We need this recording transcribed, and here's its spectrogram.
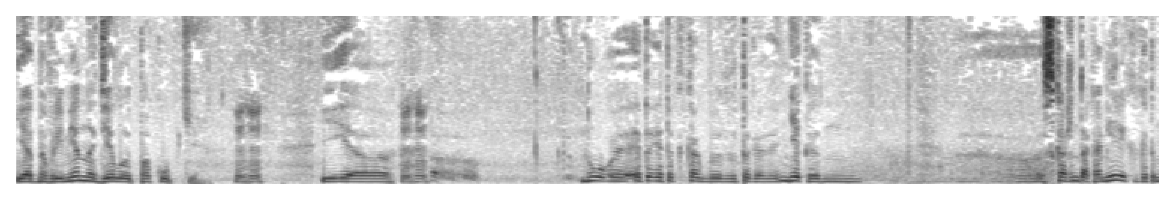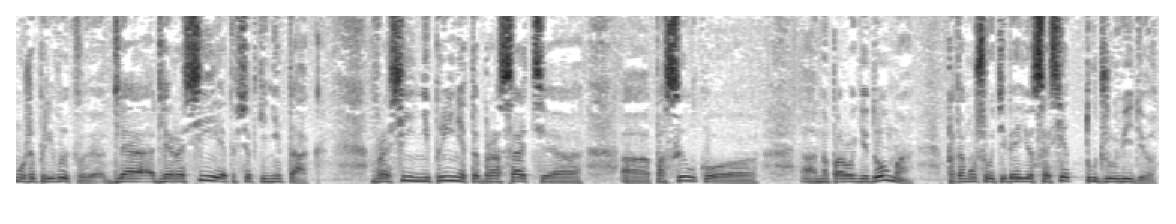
и одновременно делают покупки. Угу. И э, угу. ну, это, это как бы такая некая скажем так, Америка к этому уже привыкла. Для, для России это все-таки не так. В России не принято бросать э, э, посылку э, на пороге дома, потому что у тебя ее сосед тут же уведет.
